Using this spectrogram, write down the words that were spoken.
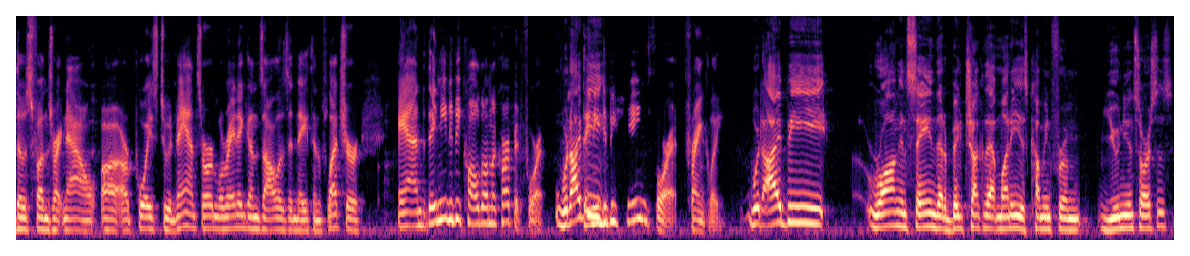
those funds right now uh, are poised to advance are Lorena Gonzalez and Nathan Fletcher, and they need to be called on the carpet for it. Would I they be, need to be shamed for it, frankly. Would I be wrong in saying that a big chunk of that money is coming from union sources?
